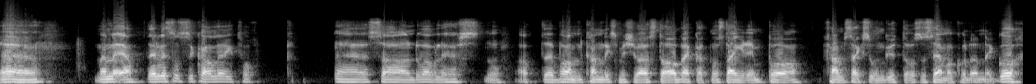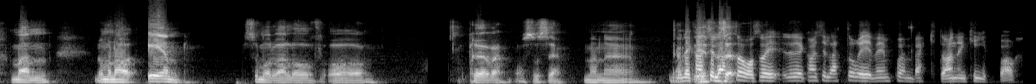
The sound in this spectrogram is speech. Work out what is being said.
Uh, men ja, det er litt sånn som Karl Erik Torp eh, sa, det var vel i høst nå, at eh, Brann kan liksom ikke være Stabæk, at man stenger inn på fem-seks unggutter, og så ser man hvordan det går. Men når man har én, så må det være lov å prøve, og så se. Men, eh, Men det, er kanskje lettere, også, det er kanskje lettere å hive inn på en back da enn en keeper.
